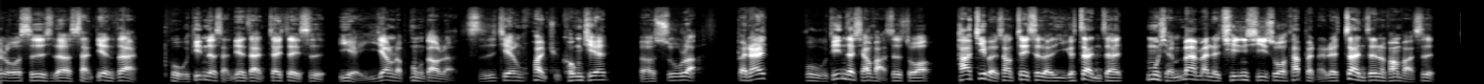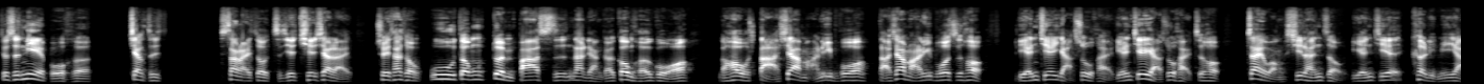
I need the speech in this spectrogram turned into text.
罗斯的闪电战。普丁的闪电战在这一次也一样的碰到了时间换取空间而输了。本来普丁的想法是说，他基本上这次的一个战争，目前慢慢的清晰说，他本来的战争的方法是，就是涅伯河这样子上来之后直接切下来，所以他从乌东顿巴斯那两个共和国，然后打下马利坡，打下马利坡之后，连接亚速海，连接亚速海之后，再往西南走，连接克里米亚，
